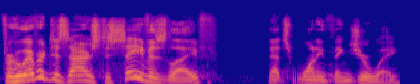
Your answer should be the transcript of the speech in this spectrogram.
For whoever desires to save his life, that's wanting things your way.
